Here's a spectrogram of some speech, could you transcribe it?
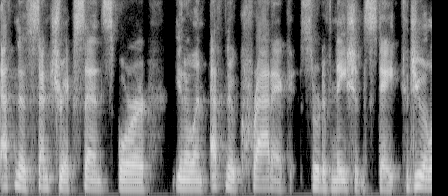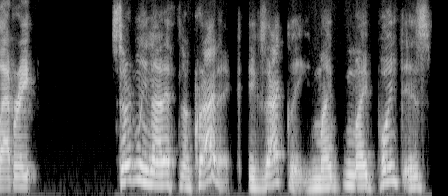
ethnocentric sense or you know an ethnocratic sort of nation state. Could you elaborate? Certainly not ethnocratic. Exactly. My my point is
